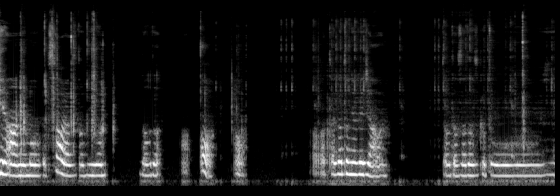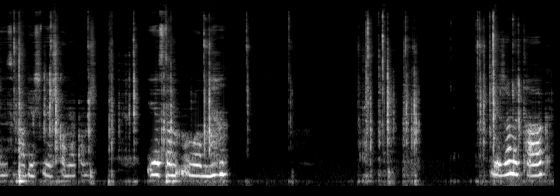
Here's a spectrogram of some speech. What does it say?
Ja nie mogę, co ja zdobiłem? Dobra. O, o, o. O, tego to nie wiedziałem. Dobra, zaraz go tu zwabię śnieżką jakąś. Jestem łomny. Bierzemy tak.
